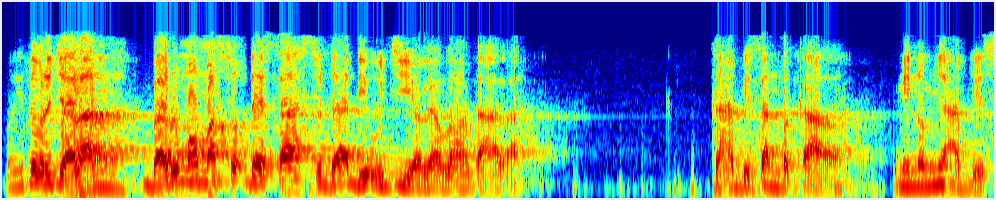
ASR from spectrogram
Begitu berjalan, baru mau masuk desa sudah diuji oleh Allah Taala. Kehabisan bekal, minumnya habis.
